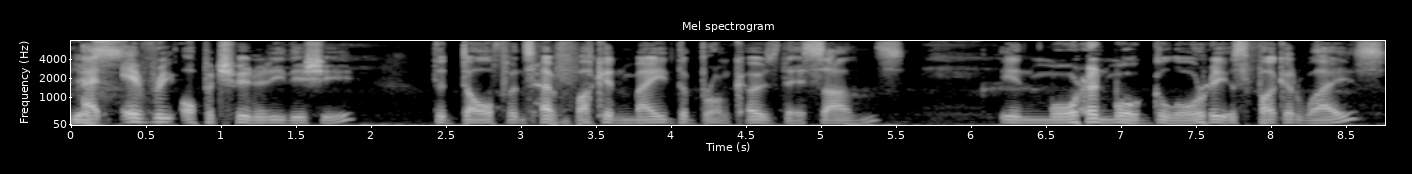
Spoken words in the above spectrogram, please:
yes. at every opportunity this year. The Dolphins have fucking made the Broncos their sons in more and more glorious fucking ways,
